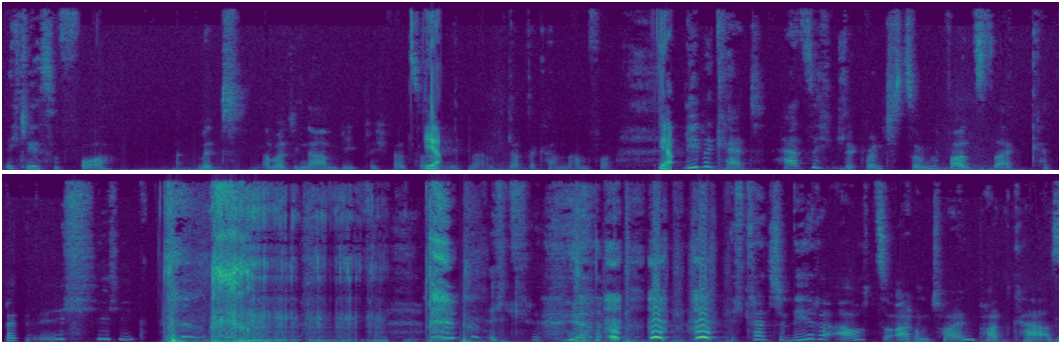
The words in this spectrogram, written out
Ich lese vor. Mit, aber die Namen blieb. Ich weiß Ja. nicht mehr. Ich glaube, da kamen Namen vor. Ja. Liebe Cat, herzlichen Glückwunsch zum Geburtstag. Cat bin ich. ich, ja. ich gratuliere auch zu eurem tollen Podcast.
